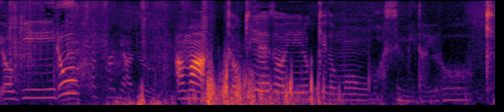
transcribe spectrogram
여기로 아주 아마 저기에서 이렇게 넘어온 것 같습니다. 이렇게.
